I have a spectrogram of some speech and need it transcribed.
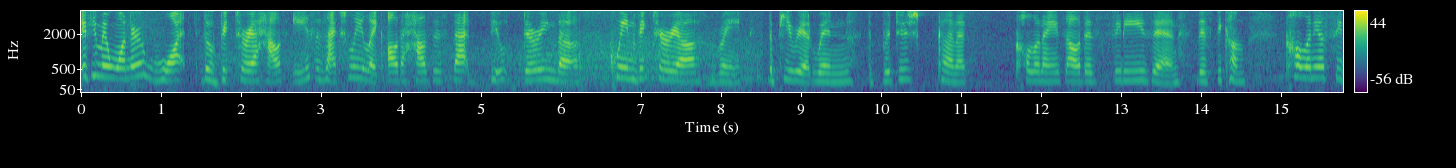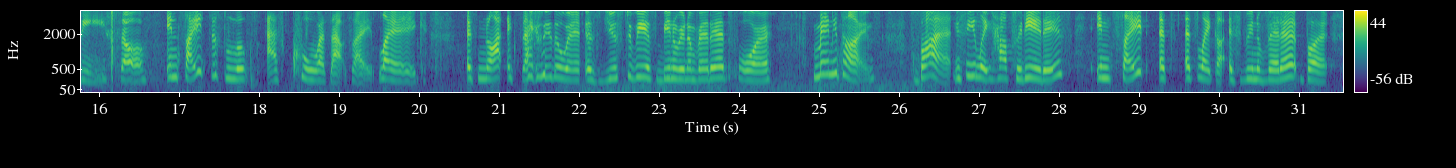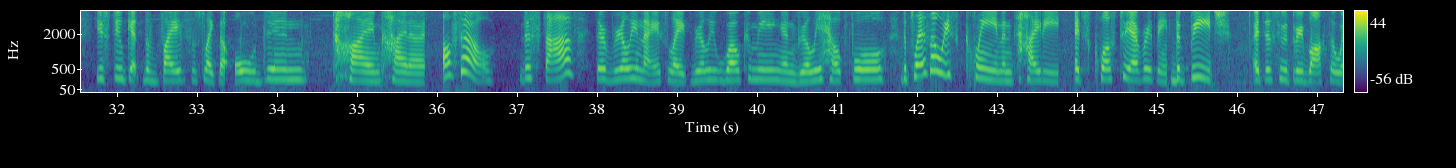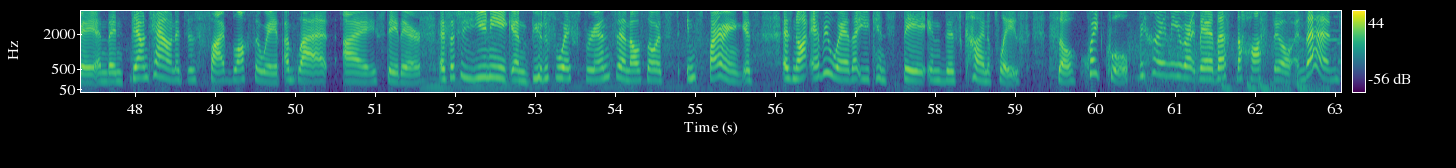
If you may wonder what the Victoria House is, it's actually like all the houses that built during the Queen Victoria reign. The period when the British kind of colonized all these cities and this become colonial cities. So inside just looks as cool as outside. Like it's not exactly the way it used to be. It's been renovated for many times. But you see like how pretty it is inside it's it's like a, it's renovated but you still get the vibes of like the olden time kind of also the staff they're really nice like really welcoming and really helpful the place always clean and tidy it's close to everything the beach it's just two, three blocks away and then downtown it's just five blocks away. I'm glad I stay there. It's such a unique and beautiful experience and also it's inspiring. It's, it's not everywhere that you can stay in this kind of place. So quite cool. Behind me right there, that's the hostel. And then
